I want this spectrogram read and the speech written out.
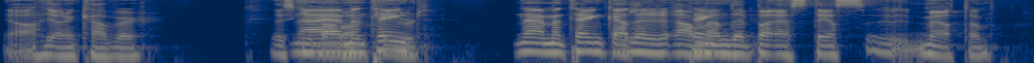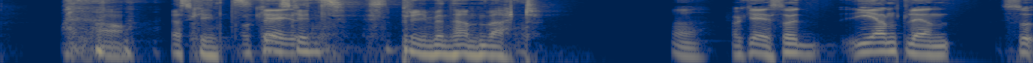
ja, gör en cover. Det skulle Nej, bara vara men tänk kul. Nej men tänk att, Eller använder på SDs möten. ja. Jag ska inte, Okej. jag ska inte bry mig nämnvärt. Ja. Okej, så egentligen, så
